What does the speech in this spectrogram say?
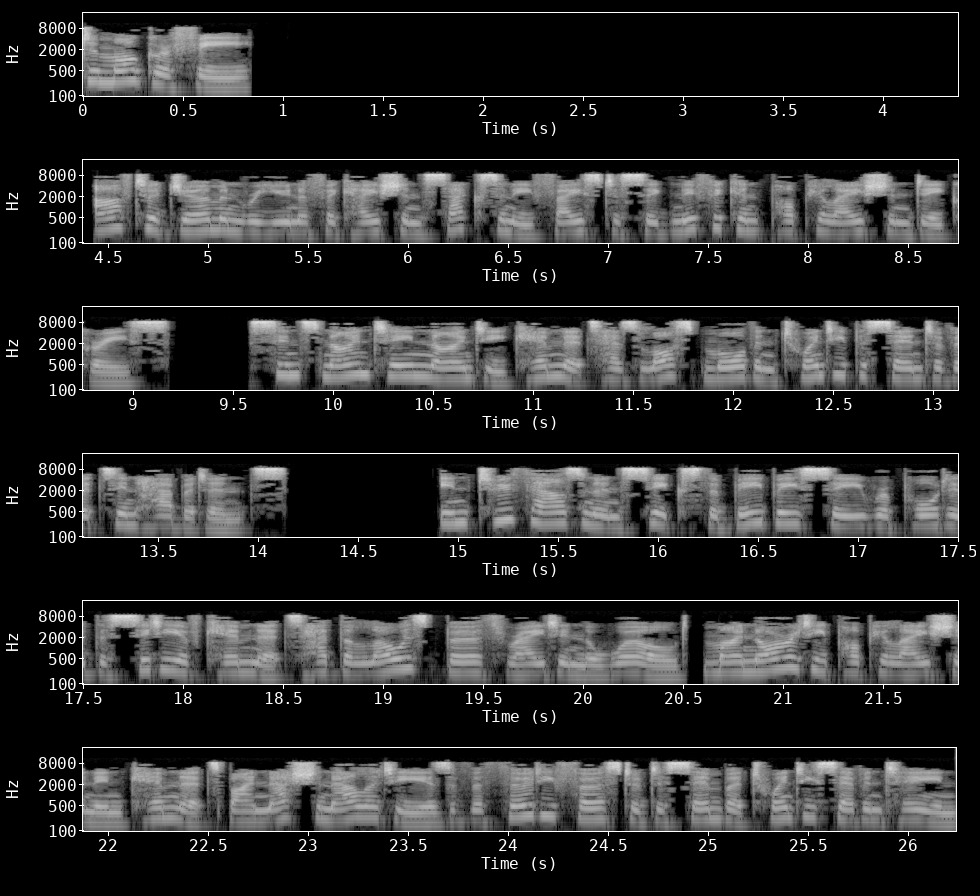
Demography After German reunification Saxony faced a significant population decrease. Since 1990 Chemnitz has lost more than 20% of its inhabitants. In 2006 the BBC reported the city of Chemnitz had the lowest birth rate in the world. Minority population in Chemnitz by nationality as of the 31st of December 2017.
